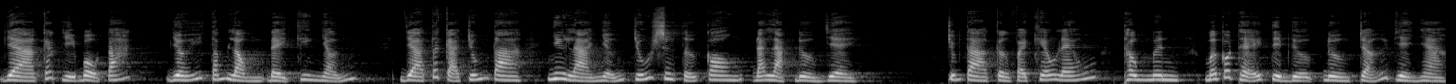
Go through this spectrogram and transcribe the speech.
và các vị Bồ Tát với tấm lòng đầy kiên nhẫn và tất cả chúng ta như là những chú sư tử con đã lạc đường về. Chúng ta cần phải khéo léo, thông minh mới có thể tìm được đường trở về nhà.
